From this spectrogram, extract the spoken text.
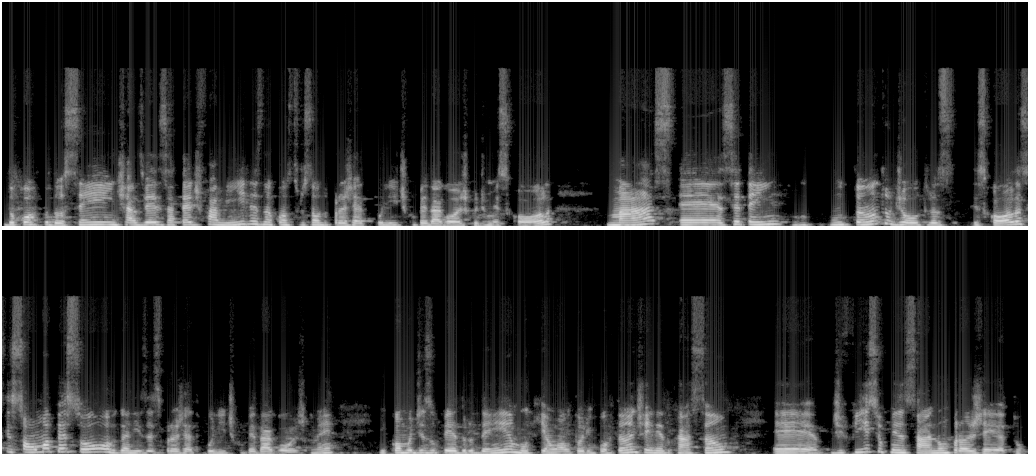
do corpo docente, às vezes até de famílias na construção do projeto político-pedagógico de uma escola, mas é, você tem um tanto de outras escolas que só uma pessoa organiza esse projeto político-pedagógico, né? E como diz o Pedro Demo, que é um autor importante aí na educação, é difícil pensar num projeto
